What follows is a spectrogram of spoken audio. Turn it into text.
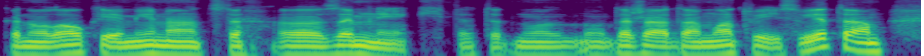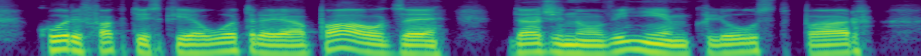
ka no laukiem ienāca zemnieki. Tātad no, no dažādām Latvijas vietām, kuri faktiski jau otrajā paudzē daži no viņiem kļūst par uh,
